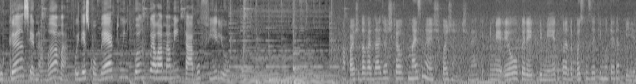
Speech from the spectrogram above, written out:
O câncer na mama foi descoberto enquanto ela amamentava o filho. A parte da verdade acho que é o que mais mexe com a gente, né? Que primeiro, eu operei primeiro para depois fazer quimioterapia.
